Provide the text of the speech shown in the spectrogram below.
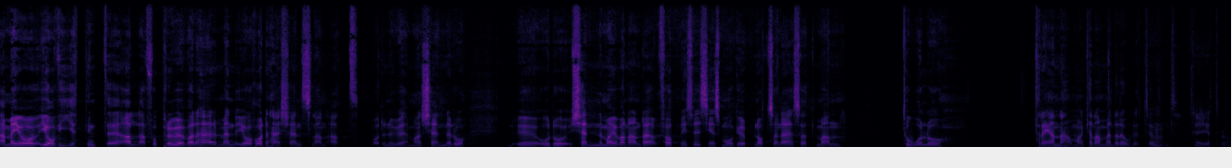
ja, men jag, jag vet inte, alla får pröva det här, men jag har den här känslan att, vad det nu är man känner då, eh, och då känner man ju varandra förhoppningsvis i en smågrupp något sånär så att man tål att träna, om man kan använda det ordet. Mm. Ja, jättebra.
